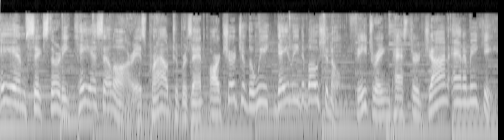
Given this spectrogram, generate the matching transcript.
AM 630 KSLR is proud to present our Church of the Week daily devotional featuring Pastor John Anamiki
